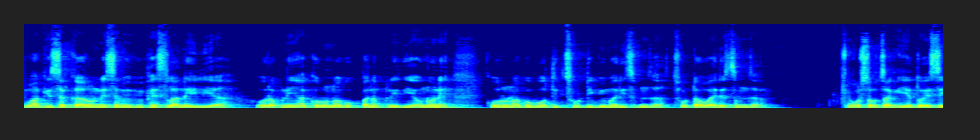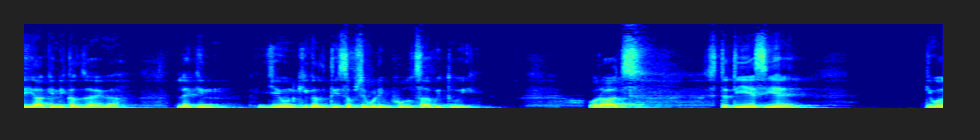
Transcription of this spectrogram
वहाँ की सरकारों ने समय पे फैसला नहीं लिया और अपने यहाँ कोरोना को पनप नहीं दिया। उन्होंने कोरोना को बहुत ही छोटी बीमारी समझा, छोटा वायरस समझा और सोचा कि ये तो ऐसे ही आके निकल जाएगा। लेकिन ये उनकी गलती सबसे बड़ी भूल साबित हुई। और आज स्थिति ऐसी है कि वो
